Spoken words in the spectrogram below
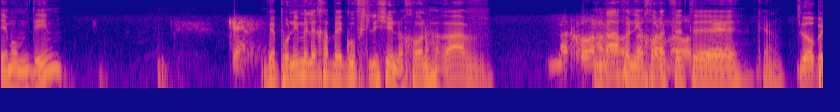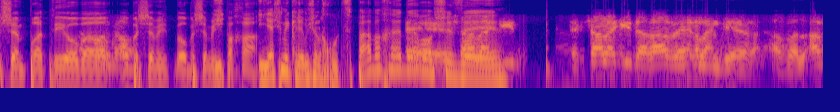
הם עומדים? כן. ופונים אליך בגוף שלישי, נכון? הרב? נכון הרב מאוד, אני יכול נכון לצאת... מאוד. אה, כן. לא בשם פרטי או, ב- נכון או, מאוד. בשם, או בשם משפחה. יש מקרים של חוצפה בחדר, אה, או אפשר שזה... להגיד- אפשר להגיד הרב ארלנגר, אבל אף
